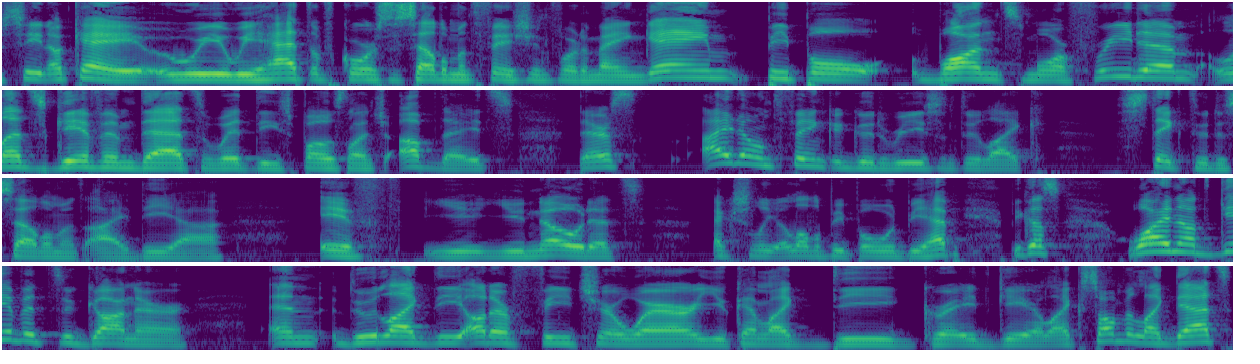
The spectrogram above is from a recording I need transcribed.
seen okay we we had of course the settlement vision for the main game. People want more freedom. Let's give him that with these post launch updates. There's i don't think a good reason to like stick to the settlement idea if you you know that actually a lot of people would be happy. Because why not give it to Gunnar and do like the other feature where you can like degrade gear? Like something like that.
